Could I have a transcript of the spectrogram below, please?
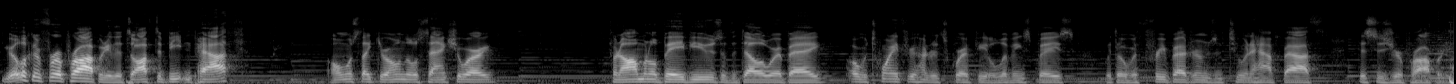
You're looking for a property that's off the beaten path, almost like your own little sanctuary. Phenomenal bay views of the Delaware Bay, over 2,300 square feet of living space with over three bedrooms and two and a half baths. This is your property.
